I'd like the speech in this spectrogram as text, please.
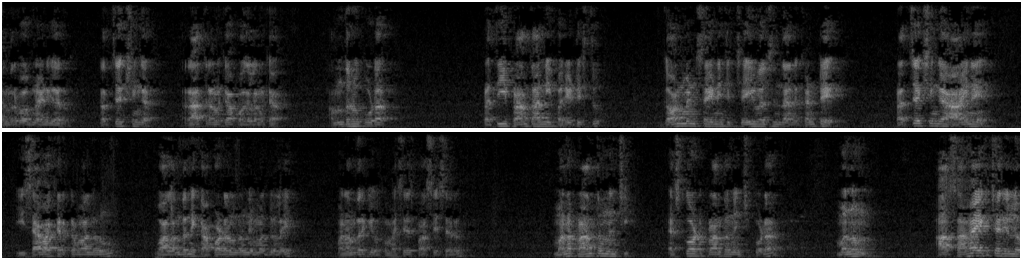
చంద్రబాబు నాయుడు గారు ప్రత్యక్షంగా రాత్రి అనక పగలనక అందరూ కూడా ప్రతి ప్రాంతాన్ని పర్యటిస్తూ గవర్నమెంట్ సైడ్ నుంచి చేయవలసిన దానికంటే ప్రత్యక్షంగా ఆయనే ఈ సేవా కార్యక్రమాల్లోనూ వాళ్ళందరినీ కాపాడంలో నిమగ్నులై మనందరికీ ఒక మెసేజ్ పాస్ చేశారు. మన ప్రాంతం నుంచి ఎస్కోట్ ప్రాంతం నుంచి కూడా మనం ఆ సహాయక చర్యల్లో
